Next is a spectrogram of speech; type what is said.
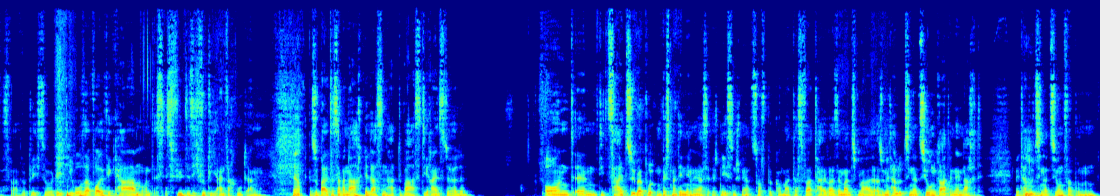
Das war wirklich so, die, die rosa Wolke kam und es, es fühlte sich wirklich einfach gut an. Ja. Sobald das aber nachgelassen hat, war es die reinste Hölle und ähm, die Zeit zu überbrücken, bis man den nächsten Schmerzstoff bekommen hat. Das war teilweise manchmal, also mit Halluzinationen, gerade in der Nacht, mit mhm. Halluzinationen mhm. verbunden.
